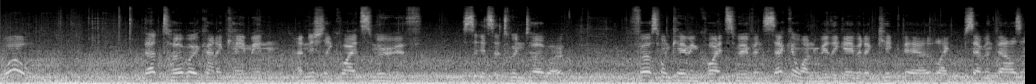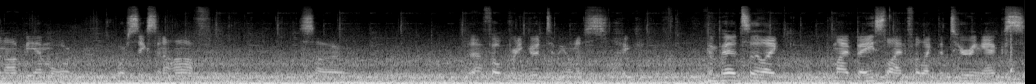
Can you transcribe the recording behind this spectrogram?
Whoa! That turbo kind of came in initially quite smooth. It's a twin turbo. First one came in quite smooth, and second one really gave it a kick there, like 7,000 RPM or or six and a half. So that felt pretty good to be honest. Like compared to like my baseline for like the Touring X,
